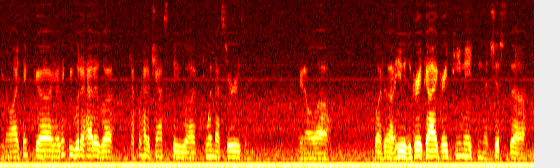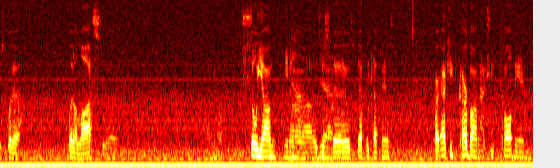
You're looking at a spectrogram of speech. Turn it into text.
you know, I think uh, I think we would have had a uh, definitely had a chance to uh, to win that series. And, you know, uh, but uh, he was a great guy, great teammate, and it's just uh, just what a what a loss. Uh, you know, so young. You know, Yeah, uh, it was just yeah. uh, it was definitely tough news. Car- actually, Carbomb actually called me and,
